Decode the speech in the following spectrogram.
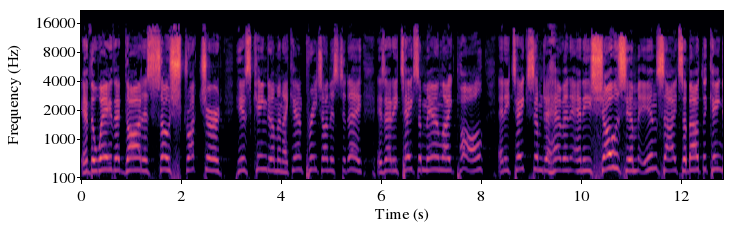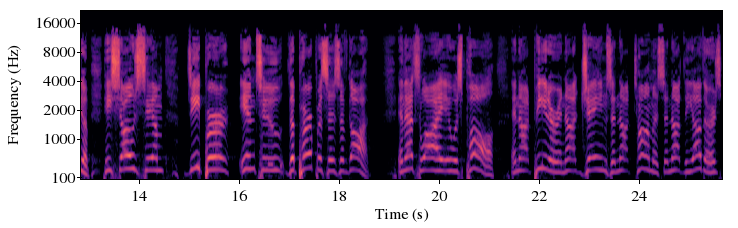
And the way that God has so structured his kingdom, and I can't preach on this today, is that he takes a man like Paul and he takes him to heaven and he shows him insights about the kingdom. He shows him deeper into the purposes of God. And that's why it was Paul and not Peter and not James and not Thomas and not the others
